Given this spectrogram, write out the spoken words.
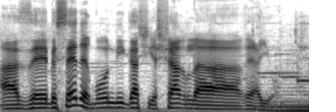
אז אה, בסדר, בואו ניגש ישר לראיון.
